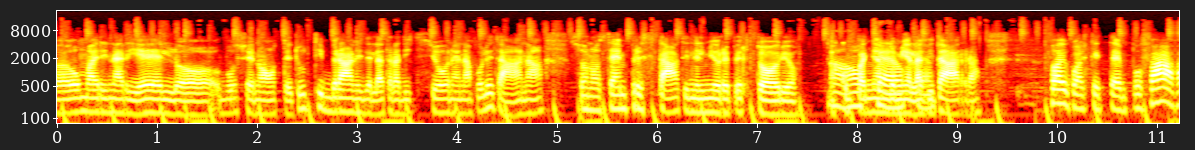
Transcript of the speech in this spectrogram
eh, O Marinariello, Voce Notte, tutti i brani della tradizione napoletana sono sempre stati nel mio repertorio, Ah, accompagnandomi ok, alla ok. chitarra. Poi qualche tempo fa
